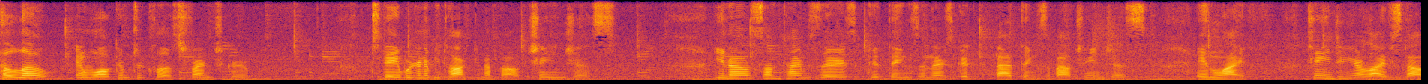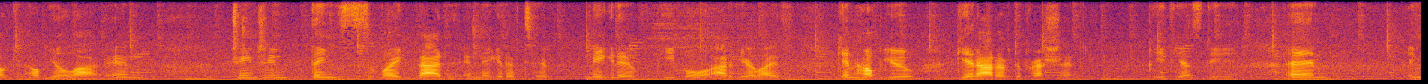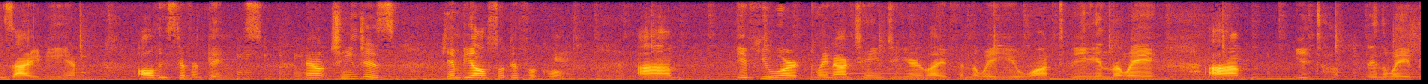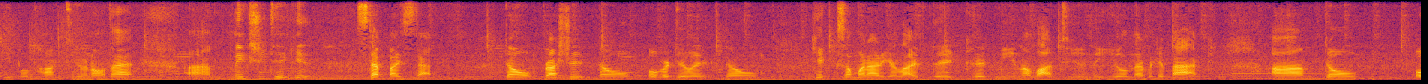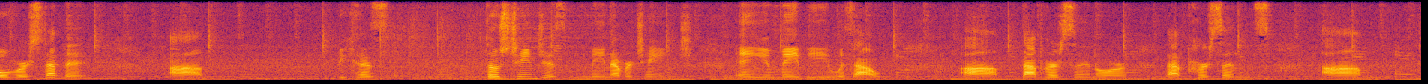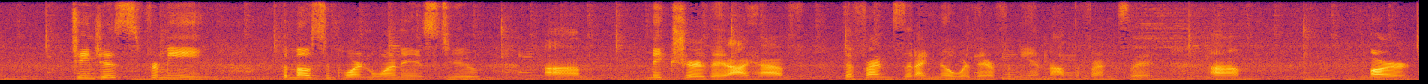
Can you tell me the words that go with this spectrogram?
Hello, and welcome to Close Friends Group. Today we're going to be talking about changes. You know, sometimes there's good things and there's good bad things about changes in life. Changing your lifestyle can help you a lot, and changing things like bad and negative to negative people out of your life can help you get out of depression, PTSD, and anxiety and all these different things. Now, changes can be also difficult. Um, if you are planning on changing your life in the way you want to be, in the way um, you talk, in the way people talk to you, and all that, um, make sure you take it step by step. Don't rush it. Don't overdo it. Don't kick someone out of your life that could mean a lot to you and that you'll never get back. Um, don't overstep it um, because those changes may never change, and you may be without um, that person or that person's um, changes. For me, the most important one is to um, make sure that I have the friends that I know are there for me, and not the friends that um, are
